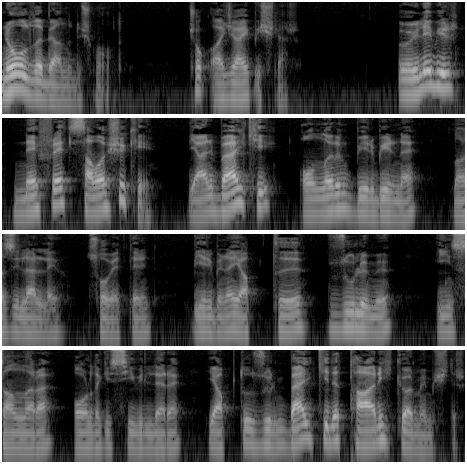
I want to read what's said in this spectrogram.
Ne oldu da bir anda düşman olduk? Çok acayip işler. Öyle bir nefret savaşı ki yani belki onların birbirine Nazilerle Sovyetlerin birbirine yaptığı zulümü insanlara, oradaki sivillere yaptığı zulüm belki de tarih görmemiştir.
